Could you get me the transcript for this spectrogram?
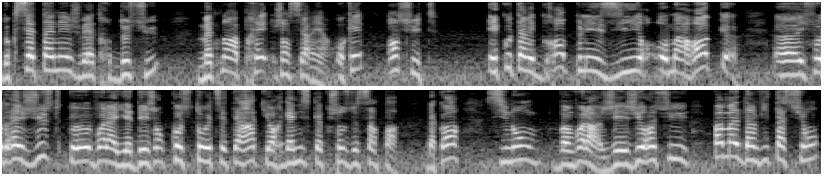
Donc cette année, je vais être dessus. Maintenant, après, j'en sais rien. Ok? Ensuite, écoute avec grand plaisir au Maroc. Euh, il faudrait juste que voilà, il y ait des gens costauds, etc., qui organisent quelque chose de sympa. D'accord? Sinon, ben voilà, j'ai reçu pas mal d'invitations,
